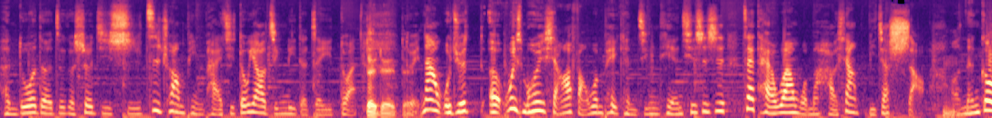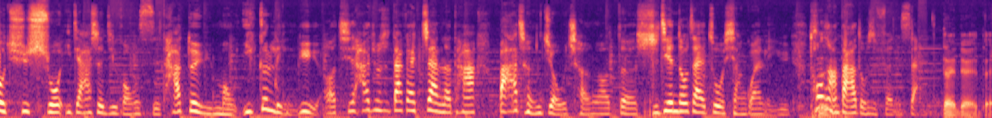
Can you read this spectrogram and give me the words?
很多的这个设计师自创品牌，其实都要经历的这一段。对对对。对，那我觉得呃，为什么会想要访问佩肯？今天其实是在台湾，我们好像比较少呃，能够去说一家设计公司，它对于某一个领域呃，其实它就是大概占了它八成九成哦的时间都在做相。相关领域，通常大家都是分散的。对对对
